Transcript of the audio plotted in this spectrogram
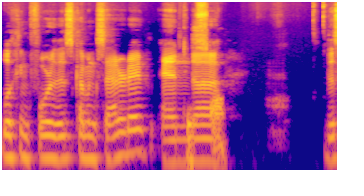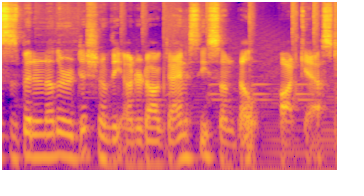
looking for this coming Saturday, and uh, this has been another edition of the Underdog Dynasty Sun Belt podcast.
